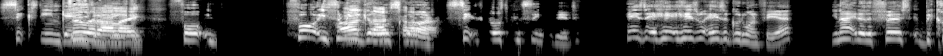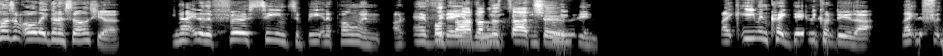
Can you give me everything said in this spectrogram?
sixteen games. Do it, Ale. 40, 43 Park goals car. scored, six goals conceded. Here's a, here- here's here's a good one for you. United are the first because of Ole Gunnar Solskjaer. United are the first team to beat an opponent on every Put day of the on the week, statue. including like even Craig David couldn't do that. Like the, f-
